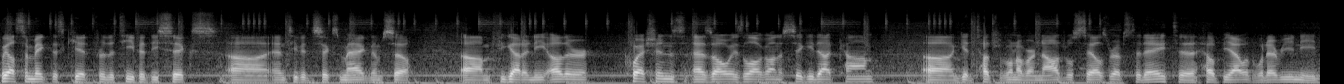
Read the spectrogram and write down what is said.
we also make this kit for the T56 uh, and T56 Magnum. So um, if you got any other questions, as always, log on to sikky.com. Uh, get in touch with one of our knowledgeable sales reps today to help you out with whatever you need.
